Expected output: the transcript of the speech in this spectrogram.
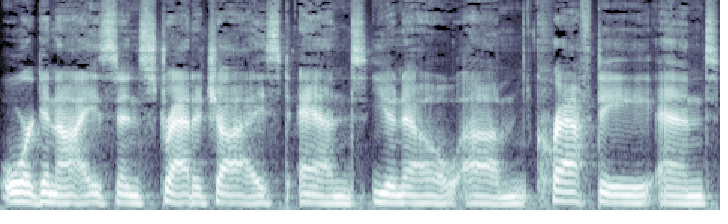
organized and strategized and, you know, um, crafty. And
